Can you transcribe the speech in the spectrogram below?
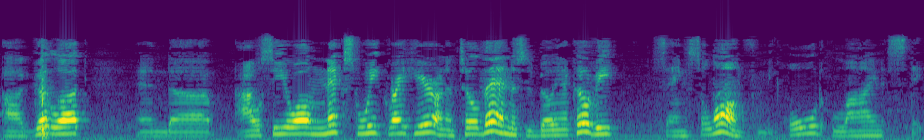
Uh, good luck, and uh, I will see you all next week right here. And until then, this is Billy Yankovi saying so long from the Old Line State.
